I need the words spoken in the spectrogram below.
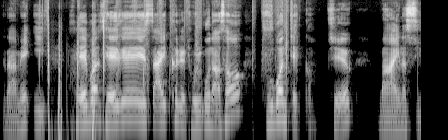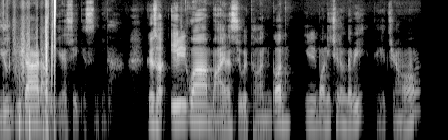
그 다음에 2. 세 번, 세 개의 사이클을 돌고 나서 두 번째 거, 즉, 마이너스 6이다 라고 얘기할 수 있겠습니다. 그래서 1과 마이너스 6을 더한 건 1번이 최종답이 되겠죠.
